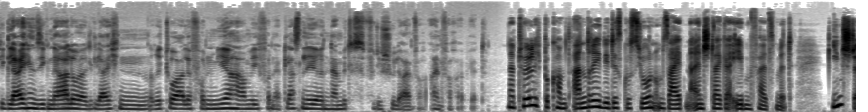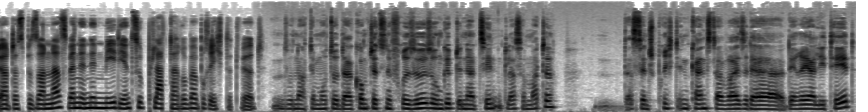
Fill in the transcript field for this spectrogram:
die gleichen Signale oder die gleichen Rituale von mir haben wie von der Klassenlehrerin, damit es für die Schüler einfach einfacher wird. Natürlich bekommt André die Diskussion um Seiteneinsteiger ebenfalls mit. Ihn stört es besonders, wenn in den Medien zu platt darüber berichtet wird. So nach dem Motto, da kommt jetzt eine Friseuse und gibt in der 10. Klasse Mathe. Das entspricht in keinster Weise der, der Realität.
